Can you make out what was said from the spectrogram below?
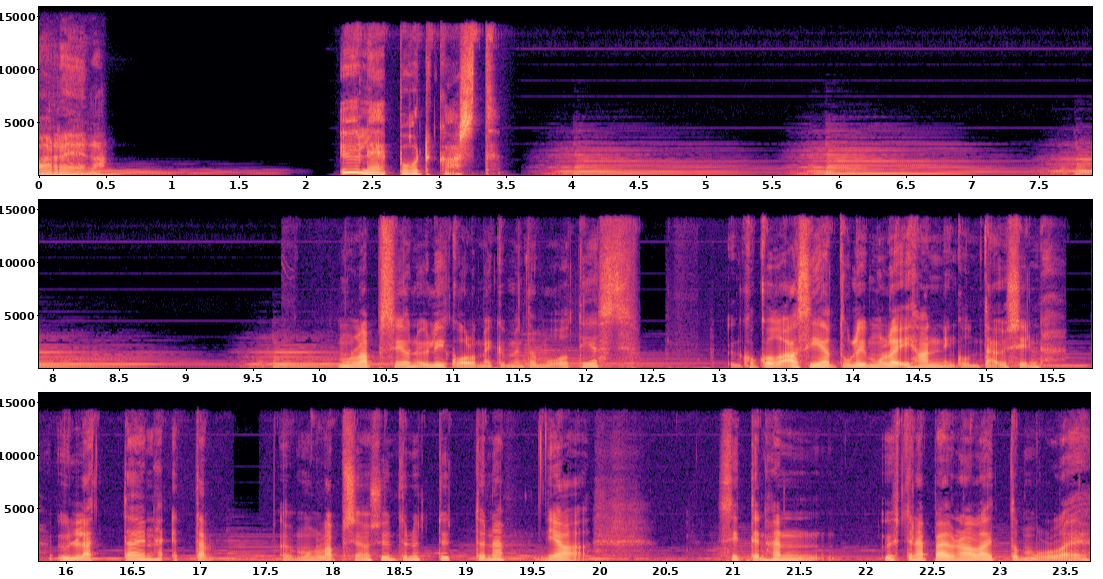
Areena. Yle Podcast. Mun lapsi on yli 30-vuotias. Koko asia tuli mulle ihan niin kuin täysin yllättäen, että mun lapsi on syntynyt tyttönä. Ja sitten hän yhtenä päivänä laittoi mulle,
